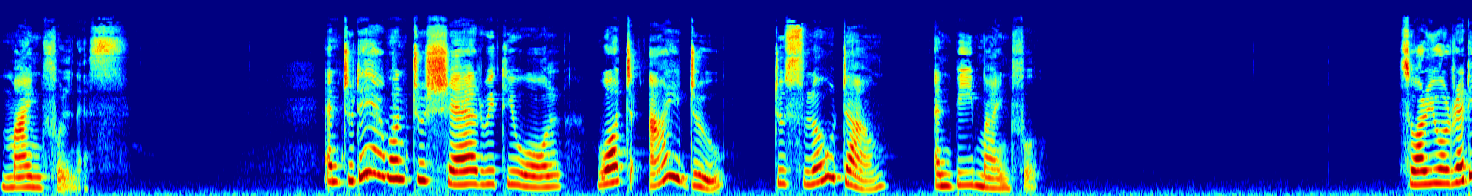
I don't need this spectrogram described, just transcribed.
mindfulness. And today I want to share with you all what I do to slow down and be mindful. So, are you all ready?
